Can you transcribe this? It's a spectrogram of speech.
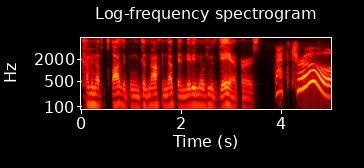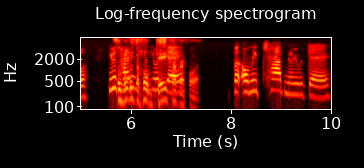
coming out the closet Boone? Because not for nothing, they didn't know he was gay at first. That's true. He was So what was the whole gay, gay, cover for? but only Chad knew he was gay.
